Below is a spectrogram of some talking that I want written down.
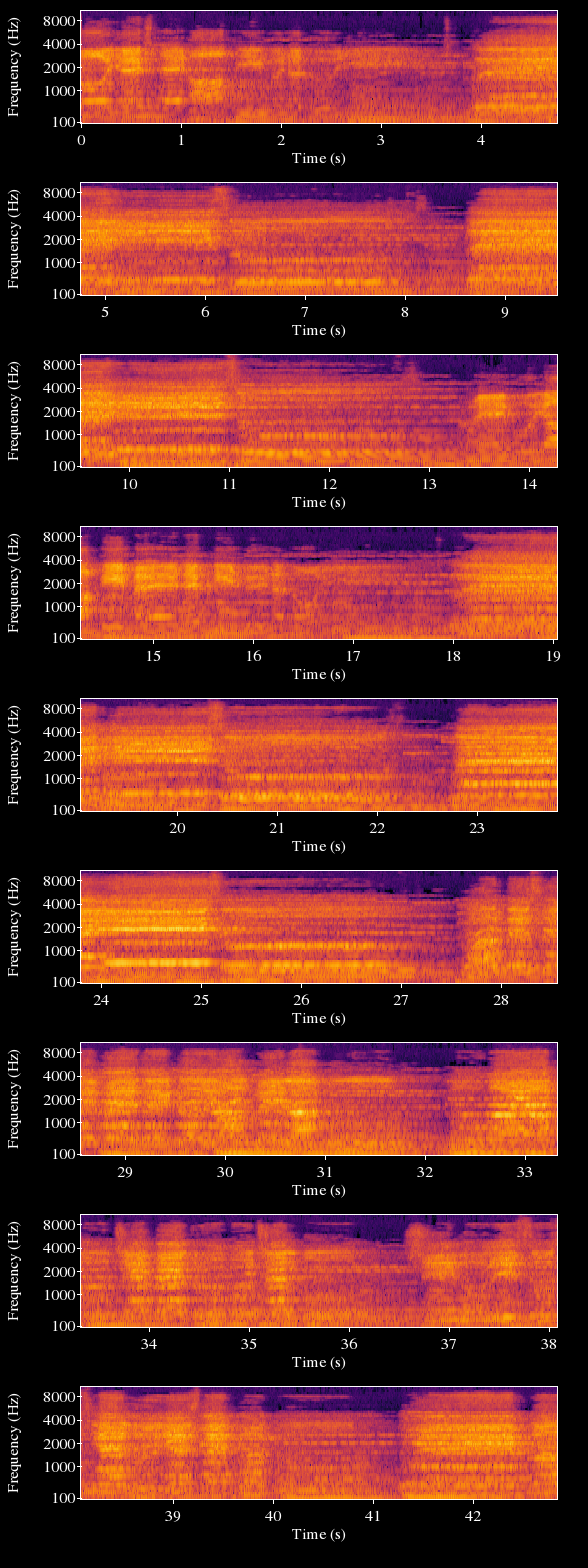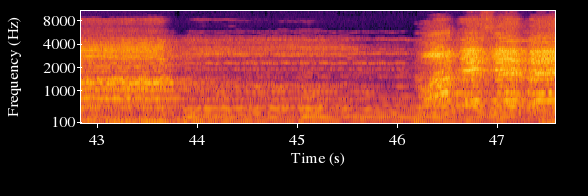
înnoiește apii mânăturiți. Pe Iisus, pe Iisus, trebuie Iisus El este plăcut, de plăcut. Toate se vede.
